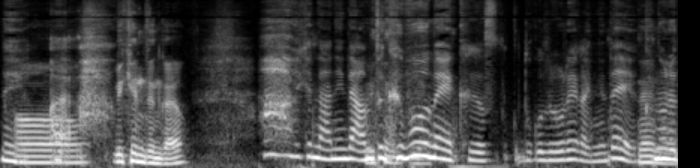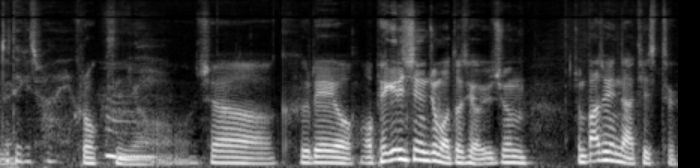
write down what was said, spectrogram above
네. 어 아, 위켄드인가요? 아, 위켄드 아닌데 아무튼 위켄드. 그분의 그 노- 노래가 있는데 그 네네네. 노래도 되게 좋아해요. 그렇군요. 자 그래요. 어, 백예린 씨는 좀 어떠세요? 요즘 좀 빠져 있는 아티스트.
